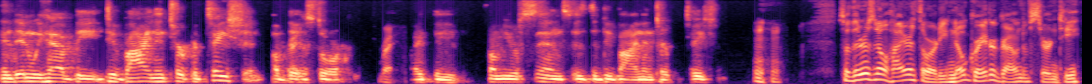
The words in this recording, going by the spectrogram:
and then we have the divine interpretation of the right. historical. Right. Right the from your sins is the divine interpretation. Mm-hmm. So there is no higher authority, no greater ground of certainty,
